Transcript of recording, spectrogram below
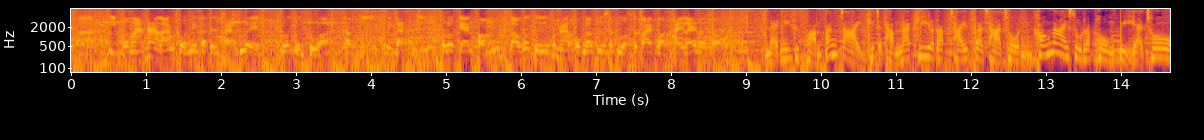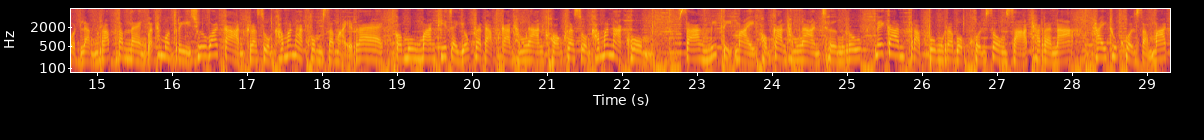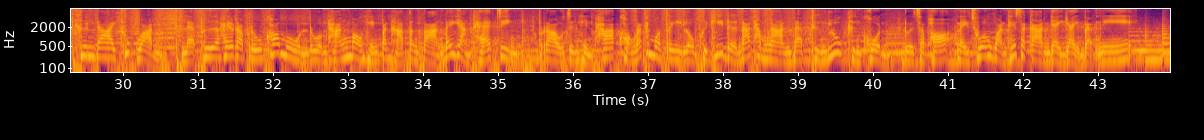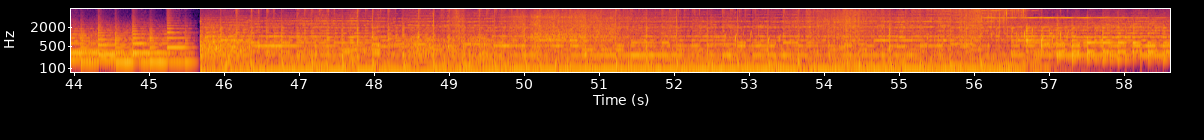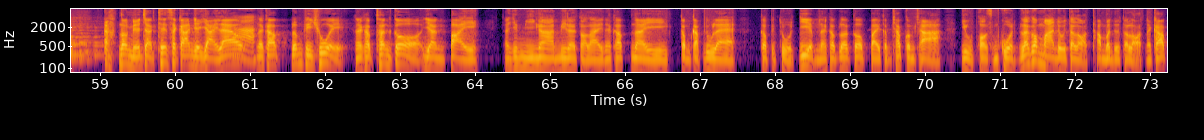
อ่าอีกประมาณ 5 ล้านคนนี่ก็เดินทางด้วยรถส่วนตัวครับหรือบริการทางอื่นสโลแกนของเราก็คือคมนาคมเราคือสะดวกสบายปลอดภัยไร้รอยต่อ และนี่คือความตั้งใจที่จะทำหน้าที่รับใช้ประชาชน ของนายสุรพงศ์ปิยะโชตหลังรับตำแหน่งรัฐมนตรีช่วยว่าการกระทรวงคมนาคมสมัยแรก ก็มุ่งมั่นที่จะยกระดับการทำงานของกระทรวงคมนาคม สร้างมิติใหม่ของการทำงานเชิงรุก ในการปรับปรุงระบบขนส่งสาธารณะ ให้ทุกคนสามารถขึ้นได้ทุกวัน และเพื่อให้รับรู้ข้อมูลรวมทั้งมองเห็นปัญหาต่างๆ ได้อย่างแท้จริง เราจึงเห็นภาพของรัฐมนตรีลงพื้นที่เดินหน้าทำงานแบบถึงลูกถึงคน โดยเฉพาะในช่วงวันเทศกาลใหญ่ ๆ แบบนี้อะนอกเหนือจากเทศกาลใหญ่ ๆ แล้วค่ะนะครับรัฐมนตรีช่วยนะครับ ท่านก็ยังไปอะยังมีงานมีอะไรต่ออะไรนะครับ ในกำกับดูแล ก็ไปตรวจเยี่ยมนะครับ แล้วก็ไปกำชับกำชาอยู่พอสมควร แล้วก็มาโดยตลอดทำมาโดยตลอดนะครับ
